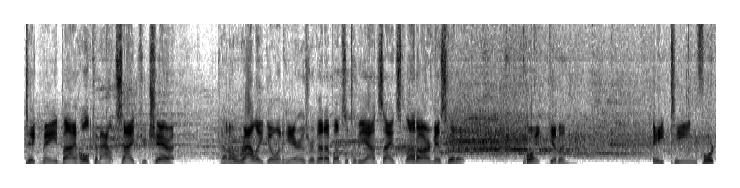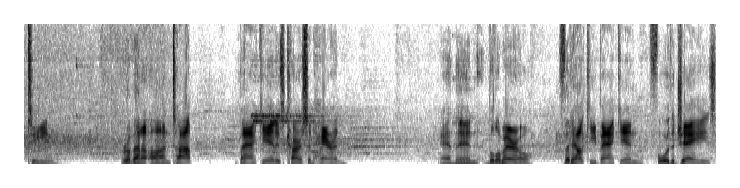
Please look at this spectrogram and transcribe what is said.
Dig made by Holcomb. Outside Kuchera. Got a rally going here as Ravenna bumps it to the outside. Sklenar hit it. Point Gibbon. 18 14. Ravenna on top. Back in is Carson Heron. And then the Libero Fidelki back in for the Jays.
